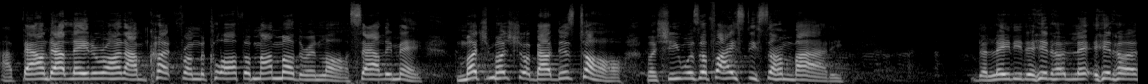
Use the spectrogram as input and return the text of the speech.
I found out later on I'm cut from the cloth of my mother in law, Sally Mae. Much, much short, about this tall, but she was a feisty somebody. The lady that hit her, hit her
